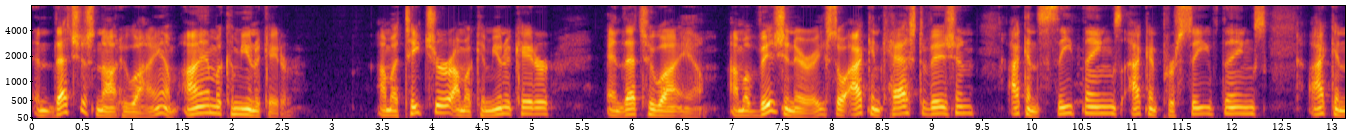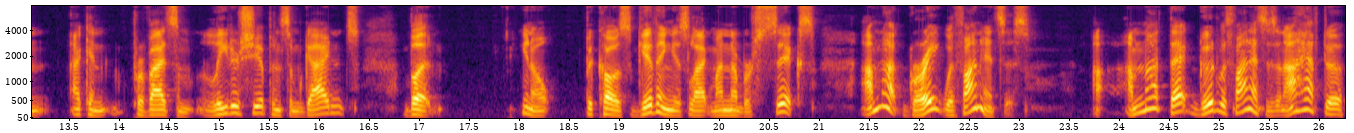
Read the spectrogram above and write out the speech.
and that's just not who I am. I am a communicator. I'm a teacher, I'm a communicator, and that's who I am. I'm a visionary, so I can cast vision, I can see things, I can perceive things, I can I can provide some leadership and some guidance, but you know, because giving is like my number 6, I'm not great with finances. I, am not that good with finances, and I have to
